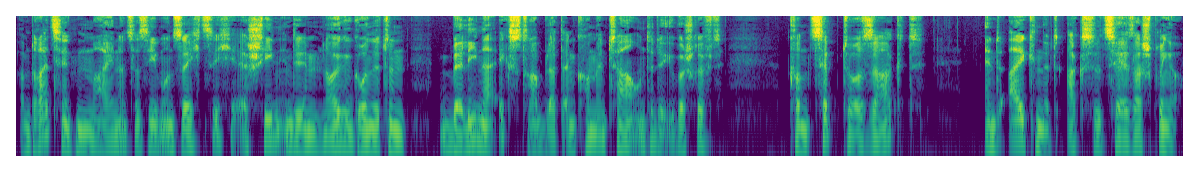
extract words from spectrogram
Am 13. Mai 1967 erschien in dem neu gegründeten Berliner Extrablatt ein Kommentar unter der Überschrift Konzeptor sagt, enteignet Axel Cäsar Springer.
